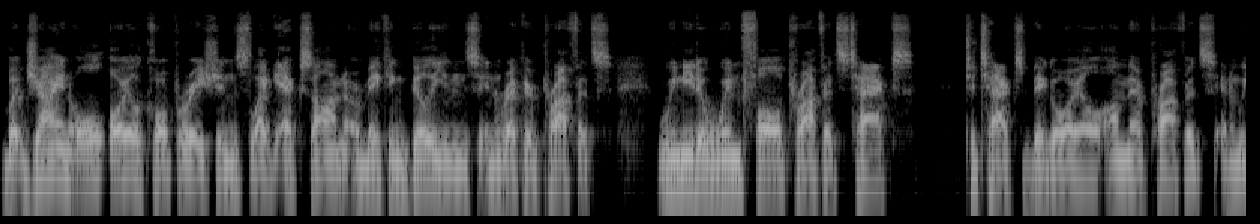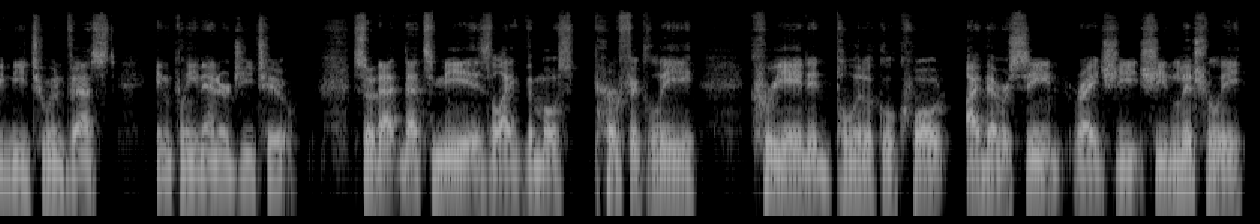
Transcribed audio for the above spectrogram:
but giant oil corporations like Exxon are making billions in record profits. We need a windfall profits tax to tax big oil on their profits, and we need to invest in clean energy too. So that that to me is like the most perfectly created political quote I've ever seen, right? She she literally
